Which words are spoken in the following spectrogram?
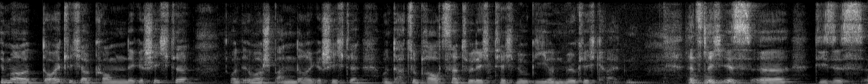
immer deutlicher kommende Geschichte und immer spannendere Geschichte. Und dazu braucht es natürlich Technologie und Möglichkeiten. Letztlich mhm. ist äh, dieses äh,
